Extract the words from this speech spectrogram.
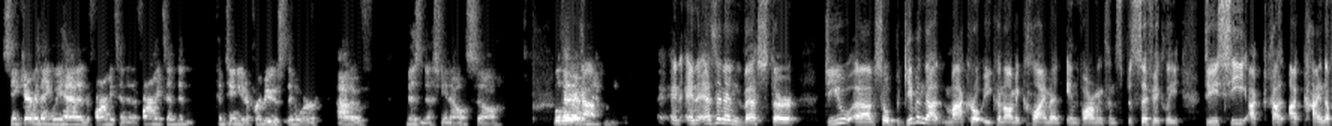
sink everything we had into Farmington, and if Farmington didn't continue to produce, then we're out of business. You know, so well, that And and as an investor, do you uh, so given that macroeconomic climate in farmington specifically do you see a, a kind of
